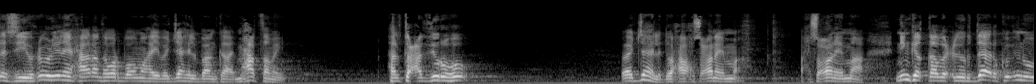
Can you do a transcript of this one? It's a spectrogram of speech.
la siiyey wuxuu inay xaaraanta warba ooma hayaba jaahil baan ka hay maxaad samayn? Hal tucadiruhu waa jahlid wax soconay maaha wax soconay maaha ninka qaba cudurdaarku inuu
